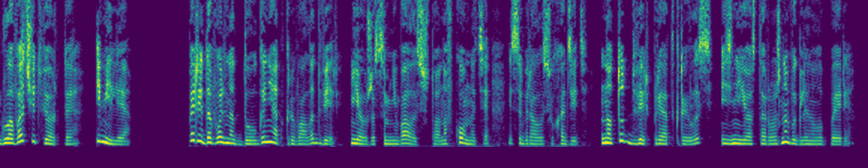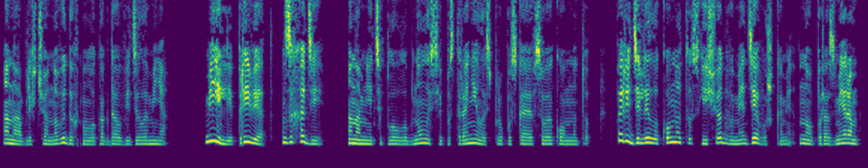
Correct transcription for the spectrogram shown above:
Глава четвертая. Эмилия. Перри довольно долго не открывала дверь. Я уже сомневалась, что она в комнате, и собиралась уходить. Но тут дверь приоткрылась, из нее осторожно выглянула Перри. Она облегченно выдохнула, когда увидела меня. «Милли, привет! Заходи!» Она мне тепло улыбнулась и посторонилась, пропуская в свою комнату. Перри делила комнату с еще двумя девушками, но по размерам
